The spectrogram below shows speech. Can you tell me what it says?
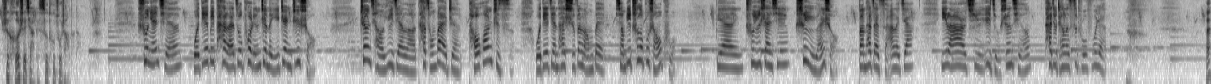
是何时嫁给司徒族长的呢？数年前，我爹被派来做破灵阵的一阵之首，正巧遇见了他从外镇逃荒至此。我爹见他十分狼狈，想必吃了不少苦，便出于善心，施予援手，帮他在此安了家。一来二去，日久生情，她就成了司徒夫人。哎，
